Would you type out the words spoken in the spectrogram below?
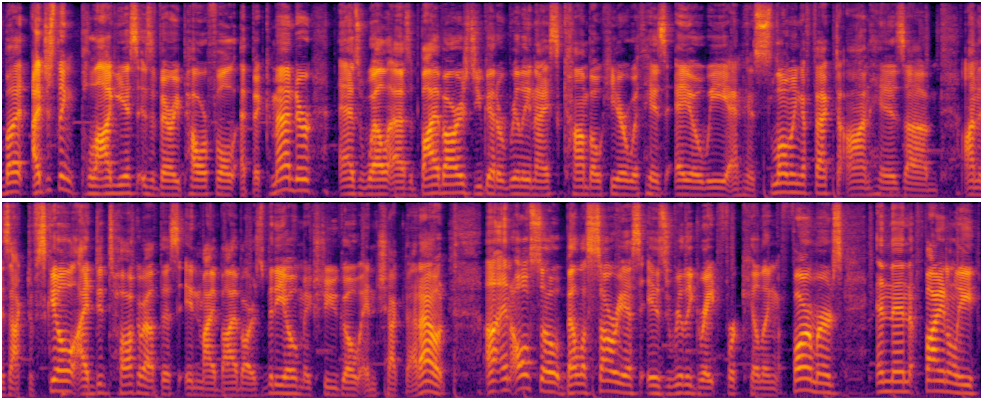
But I just think Pelagius is a very powerful epic commander as well as Baibars you get a really nice combo here with his AoE and his slowing effect on his um, on his active skill. I did talk about this in my Baibars video. Make sure you go and check that out uh, and also Belisarius is really great for killing farmers. And then finally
